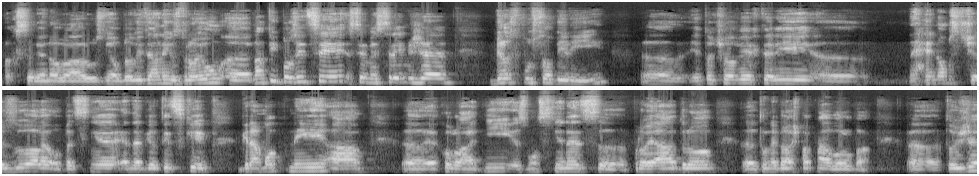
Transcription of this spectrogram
pak se věnoval různě obnovitelným zdrojům. Eh, na té pozici si myslím, že byl způsobilý. Je to člověk, který nejenom z Česu, ale obecně energeticky gramotný a jako vládní zmocněnec pro jádro to nebyla špatná volba. Eh, to, že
